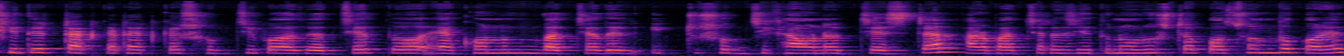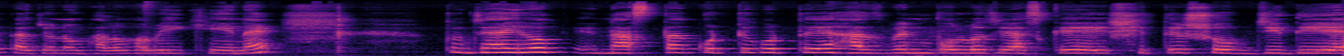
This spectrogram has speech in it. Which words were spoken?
শীতের টাটকা টাটকা সবজি পাওয়া যাচ্ছে, তো এখন বাচ্চাদের একটু সবজি খাওয়ানোর চেষ্টা। আর বাচ্চারা যেহেতু নুডলসটা পছন্দ করে, তার জন্য ভালোভাবেই খেয়ে নেয়। তো যাই হোক নাস্তা করতে করতে হাজব্যান্ড বলল যে, আজকে শীতের সবজি দিয়ে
